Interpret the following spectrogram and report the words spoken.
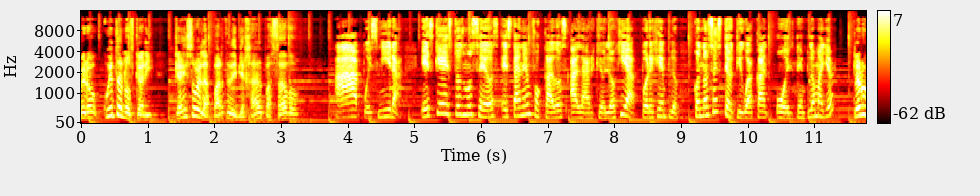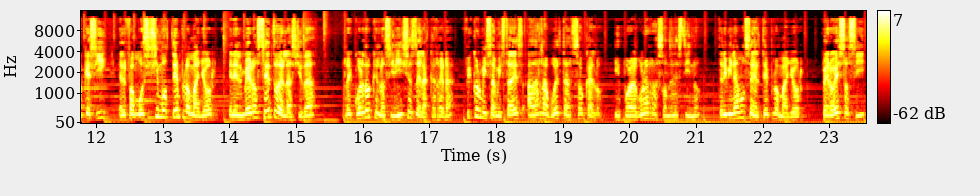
Pero cuéntanos, Cari, ¿qué hay sobre la parte de viajar al pasado? Ah, pues mira, es que estos museos están enfocados a la arqueología. Por ejemplo, ¿conoces Teotihuacán o el Templo Mayor? Claro que sí, el famosísimo Templo Mayor, en el mero centro de la ciudad. Recuerdo que en los inicios de la carrera fui con mis amistades a dar la vuelta al Zócalo y por alguna razón del destino terminamos en el Templo Mayor, pero eso sí,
